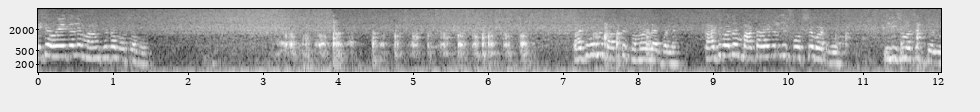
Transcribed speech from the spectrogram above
এটা হয়ে গেলে মাংসটা বসাবো। কাজু বাদাম বাটতে সময় লাগবে না। কাজু বাদাম বাটা হয়ে গেলে সর্ষে বাটবো, ইলিশ মাছের জন্য।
